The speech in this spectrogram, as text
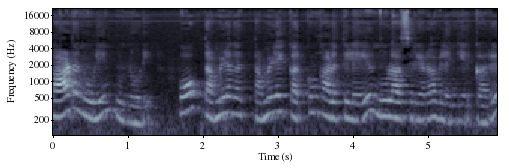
பாடநூலின் முன்னோடி. போப் தமிழக தமிழை கற்கும் காலத்திலேயே நூலாசிரியரா விளங்கியிருக்காரு.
